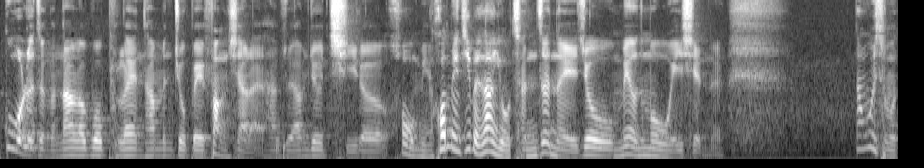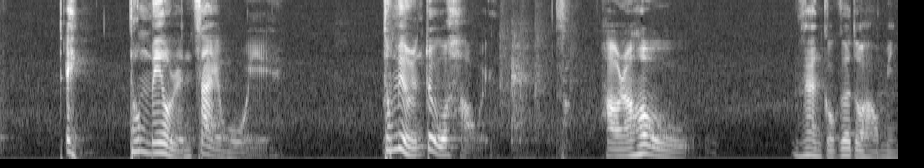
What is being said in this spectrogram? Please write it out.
过了整个 Nullable Plan，他们就被放下来，他所以他们就骑了后面，后面基本上有城镇的，也就没有那么危险了。那为什么，哎，都没有人载我耶，都没有人对我好哎。好，然后你看狗哥多好命。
